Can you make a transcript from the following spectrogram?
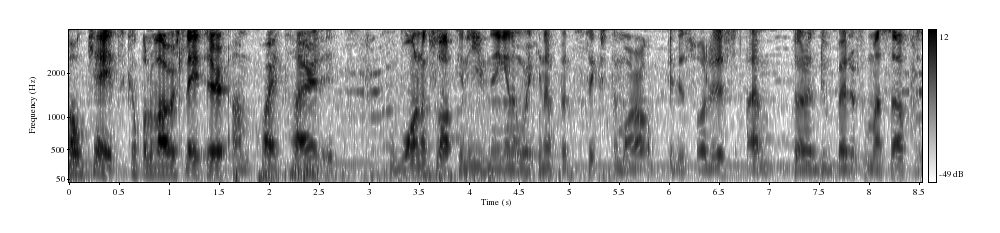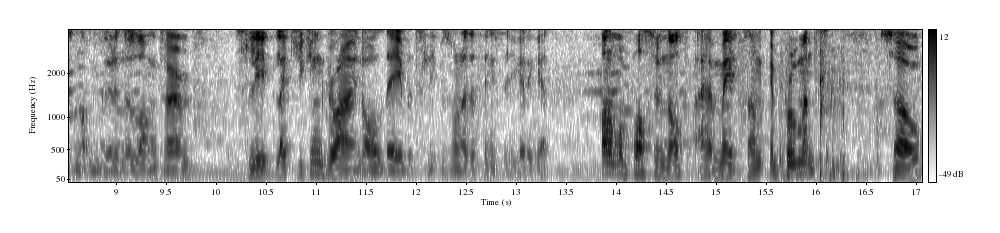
Okay, it's a couple of hours later. I'm quite tired. It's one o'clock in the evening and I'm waking up at six tomorrow. It is what it is. I'm gotta do better for myself. It's not good in the long term. Sleep, like you can grind all day, but sleep is one of the things that you gotta get. On a more positive note, I have made some improvements. So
